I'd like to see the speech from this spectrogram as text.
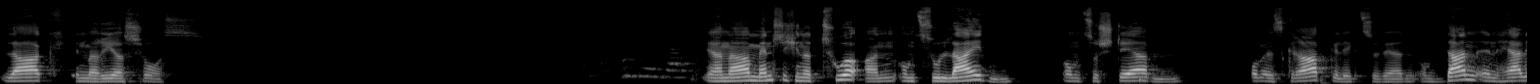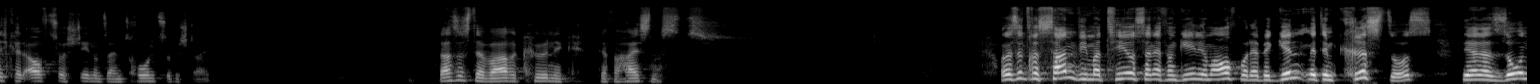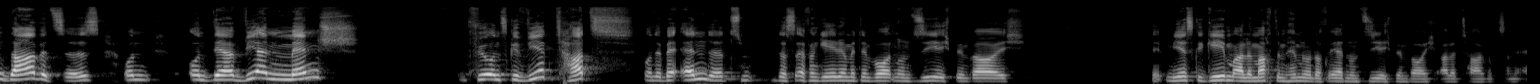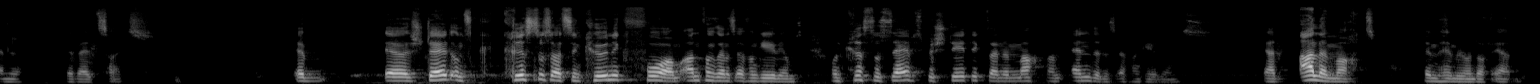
lag in Marias Schoß. Er nahm menschliche Natur an, um zu leiden um zu sterben, um ins Grab gelegt zu werden, um dann in Herrlichkeit aufzuerstehen und seinen Thron zu besteigen. Das ist der wahre König, der verheißen ist. Und es ist interessant, wie Matthäus sein Evangelium aufbaut. Er beginnt mit dem Christus, der der Sohn Davids ist und, und der wie ein Mensch für uns gewirkt hat, und er beendet das Evangelium mit den Worten, und siehe, ich bin bei euch. Mir ist gegeben alle Macht im Himmel und auf Erden, und siehe, ich bin bei euch alle Tage bis an das Ende der Weltzeit. Er, er stellt uns Christus als den König vor am Anfang seines Evangeliums. Und Christus selbst bestätigt seine Macht am Ende des Evangeliums. Er hat alle Macht im Himmel und auf Erden.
